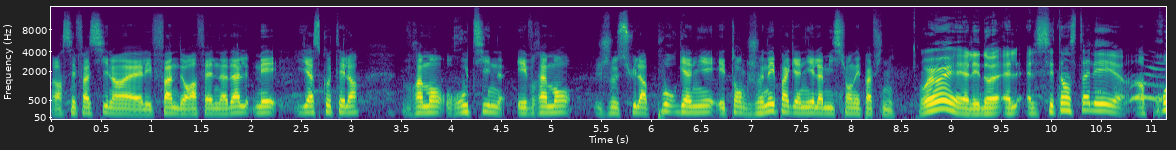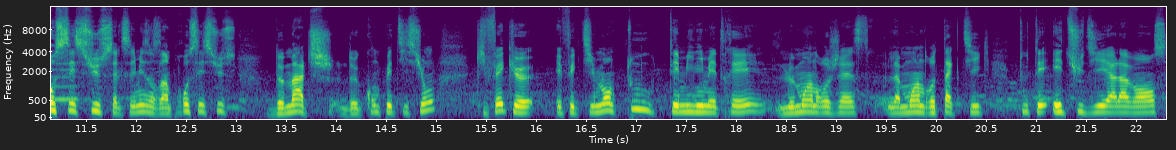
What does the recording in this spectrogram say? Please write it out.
Alors, c'est facile, hein, elle est fan de Rafael Nadal, mais il y a ce côté-là, vraiment routine et vraiment. Je suis là pour gagner et tant que je n'ai pas gagné, la mission n'est pas finie. Oui, oui, elle, est, elle, elle s'est installée un processus, elle s'est mise dans un processus de match, de compétition, qui fait que effectivement tout est millimétré, le moindre geste, la moindre tactique, tout est étudié à l'avance.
